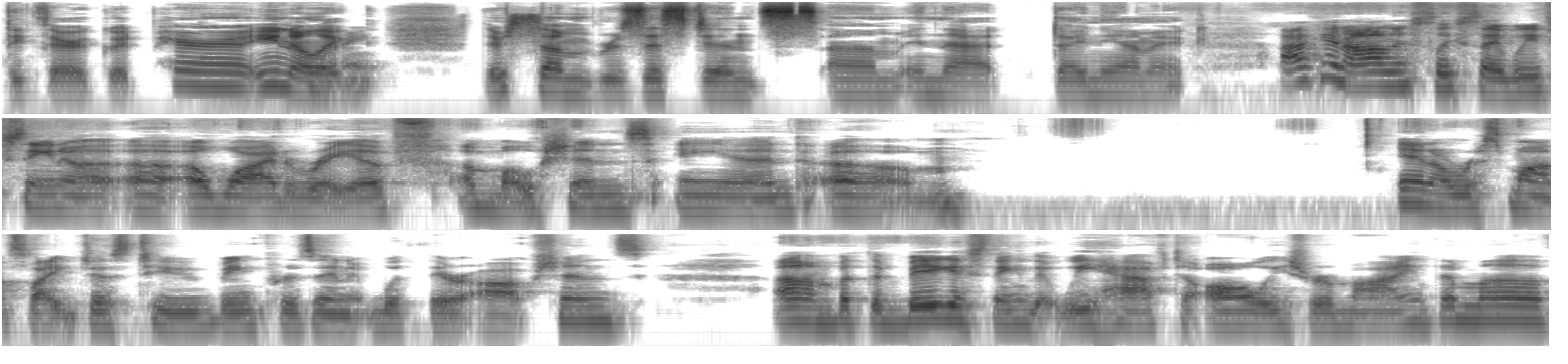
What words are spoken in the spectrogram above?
think they're a good parent? You know right. like there's some resistance um, in that dynamic. I can honestly say we've seen a, a wide array of emotions and um and a response like just to being presented with their options um, but the biggest thing that we have to always remind them of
